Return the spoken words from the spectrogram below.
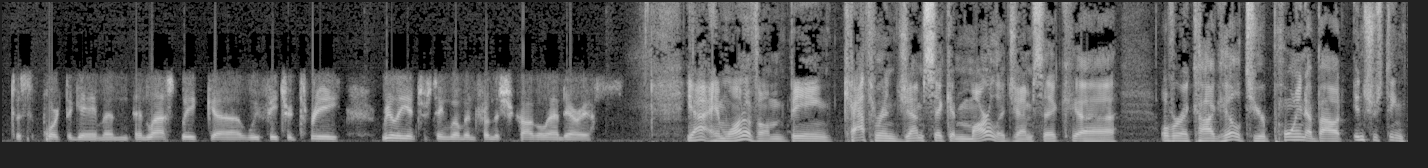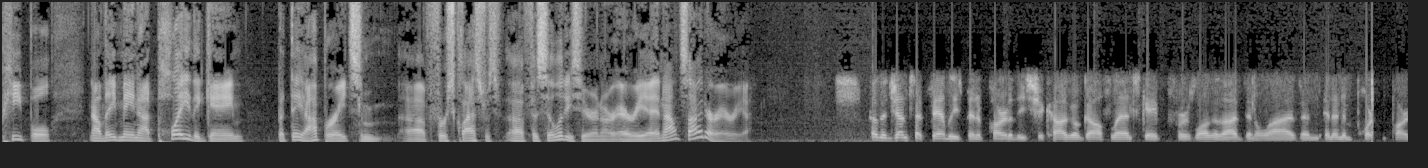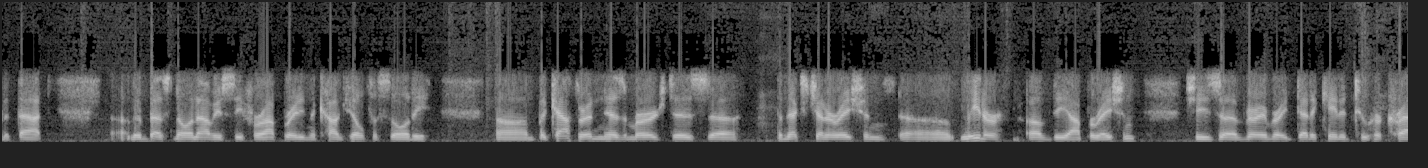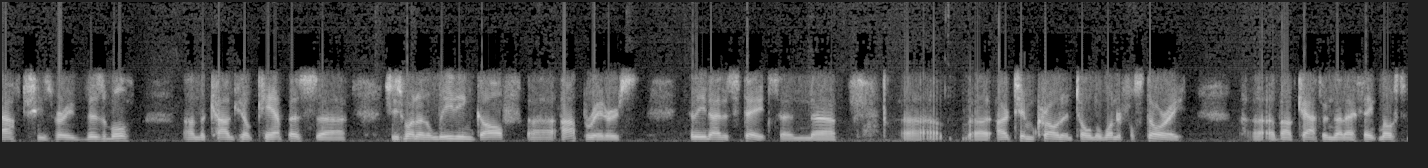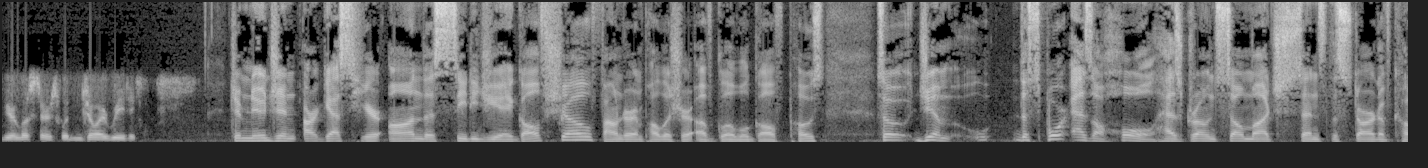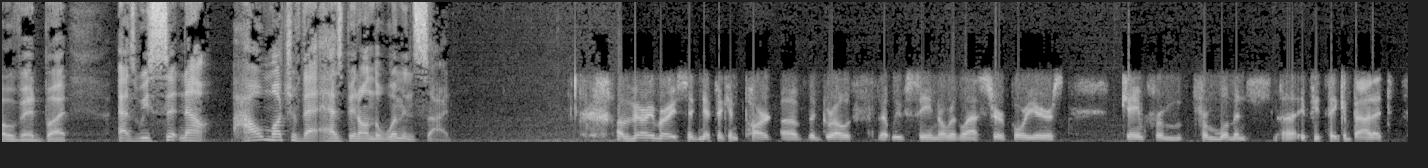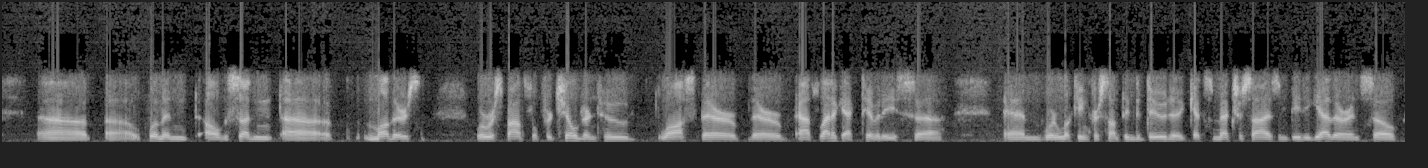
to support the game. And, and last week uh, we featured three really interesting women from the Chicagoland area. Yeah, and one of them being Catherine Jemsek and Marla Jemsek uh, over at Cog Hill. To your point about interesting people, now they may not play the game, but they operate some uh, first class uh, facilities here in our area and outside our area. Well, the Jemsek family has been a part of the Chicago golf landscape for as long as I've been alive, and, and an important part at that. Uh, they're best known, obviously, for operating the Cog Hill facility. Uh, but Catherine has emerged as uh, the next generation uh, leader of the operation. She's uh, very, very dedicated to her craft. She's very visible on the Cog Hill campus. Uh, she's one of the leading golf uh, operators in the United States. And uh, uh, uh, our Tim Cronin told a wonderful story uh, about Catherine that I think most of your listeners would enjoy reading. Jim Nugent, our guest here on the CDGA Golf Show, founder and publisher of Global Golf Post. So, Jim, the sport as a whole has grown so much since the start of COVID, but as we sit now, how much of that has been on the women's side? A very, very significant part of the growth that we've seen over the last three or four years came from from women. Uh, if you think about it, uh, uh, women all of a sudden uh, mothers were responsible for children who lost their their athletic activities. Uh, and we're looking for something to do to get some exercise and be together. And so,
